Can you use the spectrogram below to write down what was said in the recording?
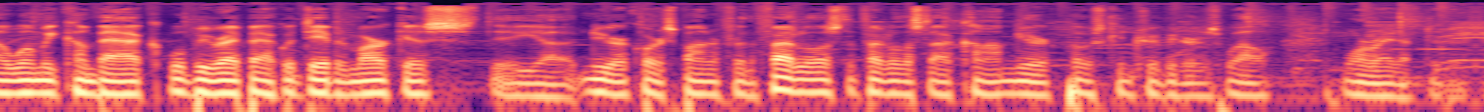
uh, when we come back. We'll be right back with David Marcus, the uh, New York correspondent for The Federalist, TheFederalist.com, New York Post contributor as well. More right after this.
